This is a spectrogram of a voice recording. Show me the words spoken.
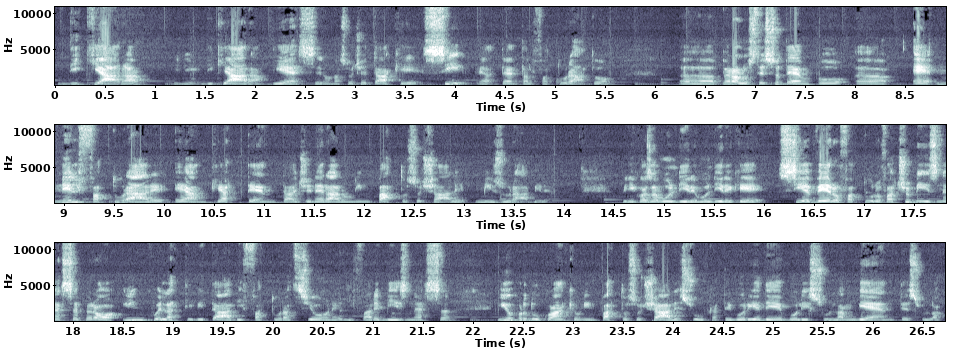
dichiara, quindi dichiara di essere una società che sì è attenta al fatturato, Uh, però allo stesso tempo uh, è nel fatturare è anche attenta a generare un impatto sociale misurabile. Quindi cosa vuol dire? Vuol dire che sì è vero fatturo faccio business, però in quell'attività di fatturazione, di fare business, io produco anche un impatto sociale su categorie deboli, sull'ambiente, sulla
